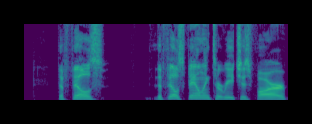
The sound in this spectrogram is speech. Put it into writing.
the Phils the Phils failing to reach as far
